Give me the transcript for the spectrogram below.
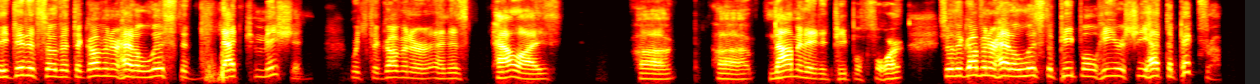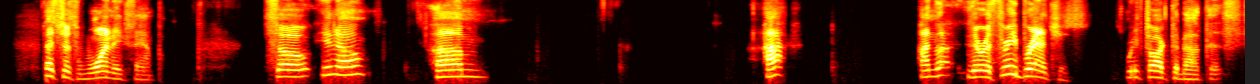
They did it so that the governor had a list of that commission, which the governor and his allies uh, uh, nominated people for. So the governor had a list of people he or she had to pick from. That's just one example. So, you know, um, I, the, there are three branches. We've talked about this.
